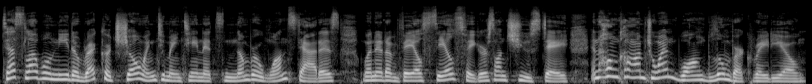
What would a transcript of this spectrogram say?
Tesla will need a record showing to maintain its number one status when it unveils sales figures on Tuesday. In Hong Kong, Joanne Wong, Bloomberg Radio.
